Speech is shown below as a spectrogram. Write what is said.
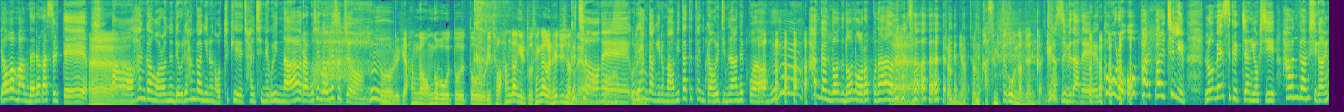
영화 막 내려갔을 때, 네. 아, 한강 얼었는데 우리 한강이는 어떻게 잘 지내고 있나? 라고 생각을 했었죠. 음. 또 이렇게 한강 엉거 보고 또, 또 우리 저 한강일 또 생각을 해주셨네요. 그쵸, 네. 또. 우리 한강이는 마음이 따뜻하니까 얼지는 않을 거야. 음, 한강 넌, 넌 얼었구나. 네. 그래서. 그럼요. 저는 가슴이 뜨거운 남자니까요. 그렇습니다. 네. 콩으로 5887님. 로맨스 극장 역시 한강 씨가, 음,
